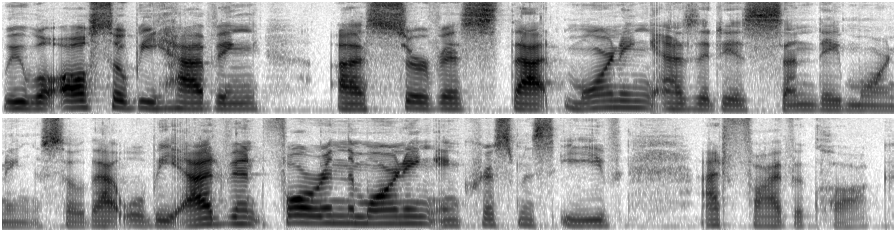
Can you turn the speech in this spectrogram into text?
We will also be having a service that morning as it is Sunday morning. So that will be Advent 4 in the morning and Christmas Eve at 5 o'clock.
